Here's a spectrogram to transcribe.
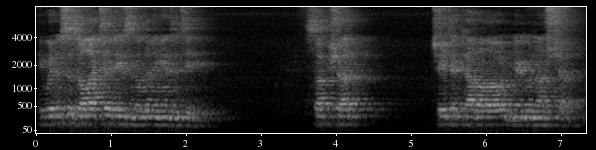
He witnesses all activities in the living entity. Sakshat Cheta Kavalo Nirgunascha.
